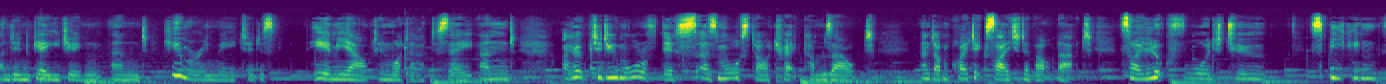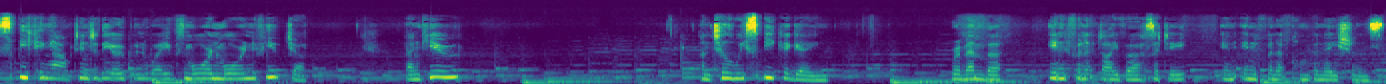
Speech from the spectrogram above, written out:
and engaging and humouring me to just hear me out in what I had to say. And I hope to do more of this as more Star Trek comes out, and I'm quite excited about that. So I look forward to speaking speaking out into the open waves more and more in the future. Thank you. Until we speak again, remember infinite diversity in infinite combinations.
